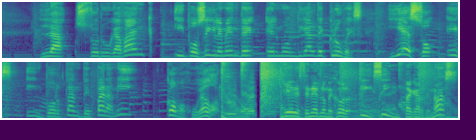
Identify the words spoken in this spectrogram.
la Surugabank y posiblemente el Mundial de Clubes. Y eso es importante para mí como jugador. ¿Quieres tener lo mejor y sin pagar de más?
